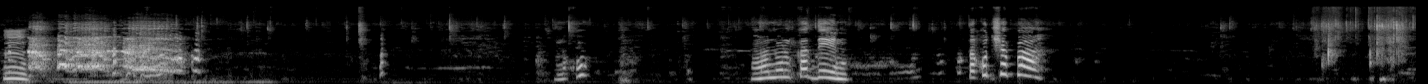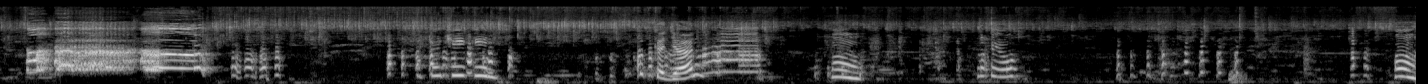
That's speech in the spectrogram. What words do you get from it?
Hmm. Naku. Manol ka din. Takot siya pa. Ito chicken. Ka dyan? Hmm. Laki oh. Hmm.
